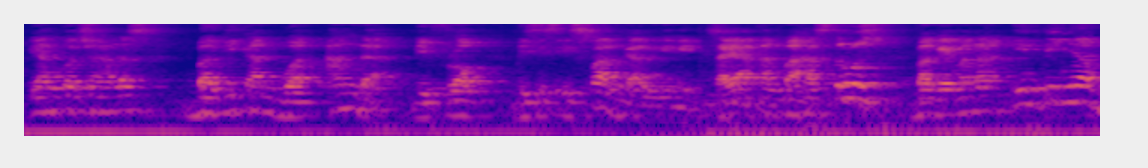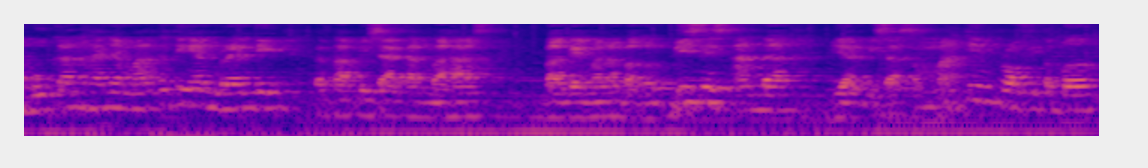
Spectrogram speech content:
yang Coach Charles bagikan buat Anda di vlog Business is Fun kali ini. Saya akan bahas terus bagaimana intinya bukan hanya marketing and branding, tetapi saya akan bahas bagaimana bangun bisnis Anda biar bisa semakin profitable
